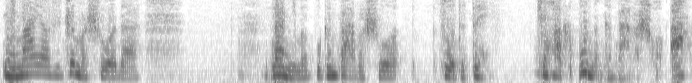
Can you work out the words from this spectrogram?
你妈要是这么说的，那你们不跟爸爸说，做的对，这话可不能跟爸爸说啊。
